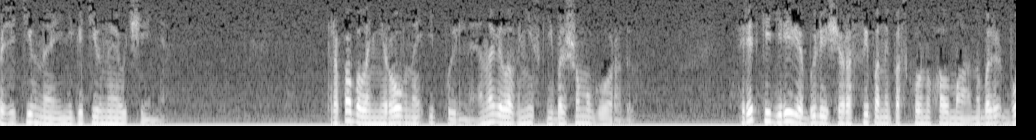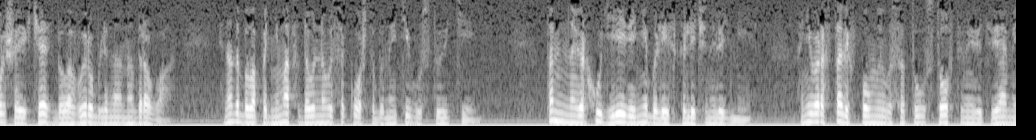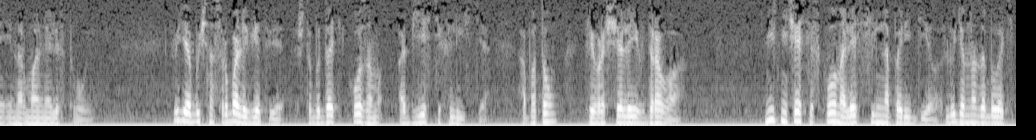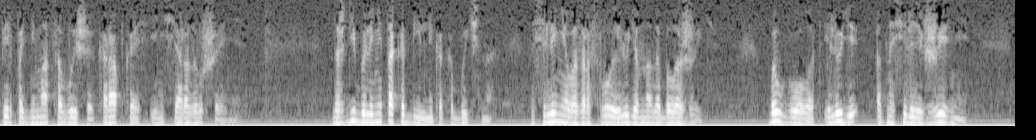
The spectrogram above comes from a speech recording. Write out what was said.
позитивное и негативное учение. Тропа была неровной и пыльной, она вела вниз к небольшому городу. Редкие деревья были еще рассыпаны по склону холма, но большая их часть была вырублена на дрова, и надо было подниматься довольно высоко, чтобы найти густую тень. Там наверху деревья не были искалечены людьми. Они вырастали в полную высоту с толстыми ветвями и нормальной листвой. Люди обычно срубали ветви, чтобы дать козам объесть их листья, а потом превращали их в дрова. В нижней части склона лес сильно поредел. Людям надо было теперь подниматься выше, карабкаясь и неся разрушение. Дожди были не так обильны, как обычно. Население возросло, и людям надо было жить. Был голод, и люди относились к жизни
